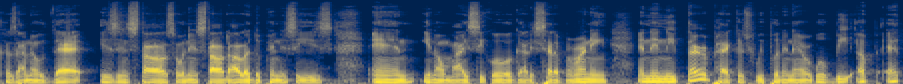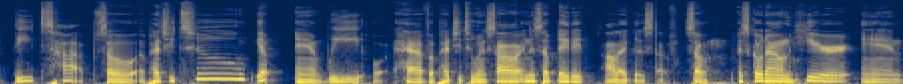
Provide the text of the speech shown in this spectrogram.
because I know that is installed. So it installed all the dependencies and, you know, MySQL got it set up and running. And then the third package we put in there will be up at the top. So Apache 2, yep. And we have Apache 2 installed and it's updated, all that good stuff. So let's go down here and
